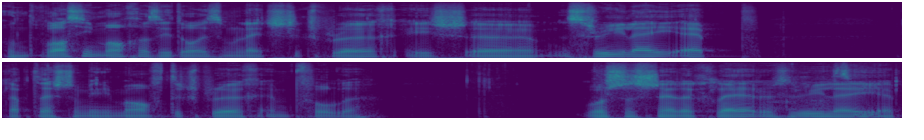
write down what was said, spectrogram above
Und was ich mache seit unserem letzten Gespräch ist äh, das Relay-App glaube, das hast du mir im Aftergespräch empfohlen. Willst du das schnell erklären, das Relay-App?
